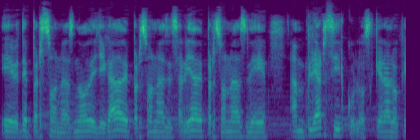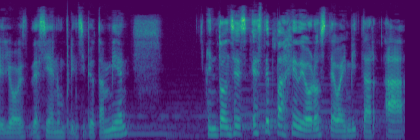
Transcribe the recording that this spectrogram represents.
eh, de personas, ¿no? De llegada de personas, de salida de personas, de ampliar círculos, que era lo que yo decía en un principio también. Entonces, este paje de oros te va a invitar a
